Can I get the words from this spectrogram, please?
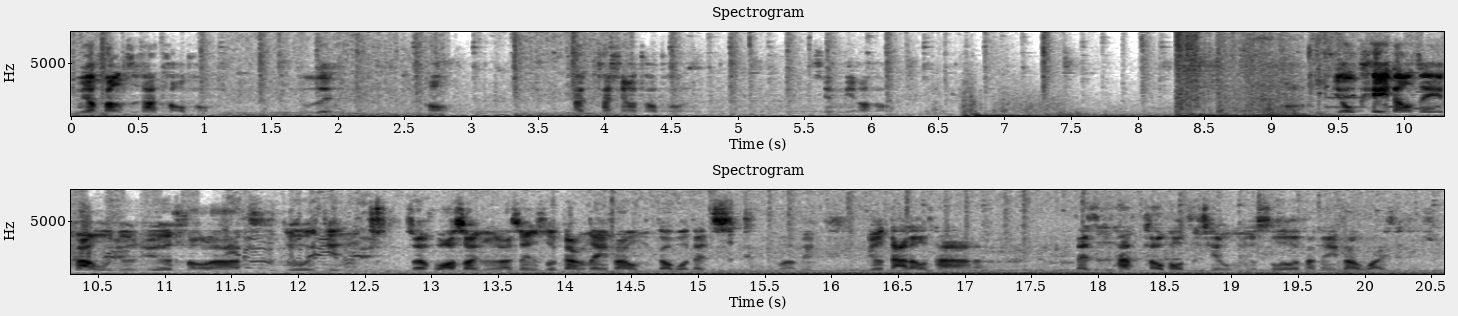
我们要防止他逃跑，对不对？哦。他他想要逃跑了，先瞄好。有 K 到这一发，我就觉得好啦，有一点算划算了啦。虽然说刚刚那一发我们高爆弹吃土嘛，没没有打到他，但是他逃跑之前，我们就收到他那一发，我还是很舒服。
